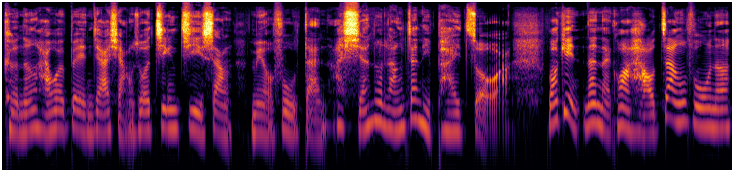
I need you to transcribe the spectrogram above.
可能还会被人家想说经济上没有负担啊。喜欢那狼将你拍走啊！我给那哪块好丈夫呢？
